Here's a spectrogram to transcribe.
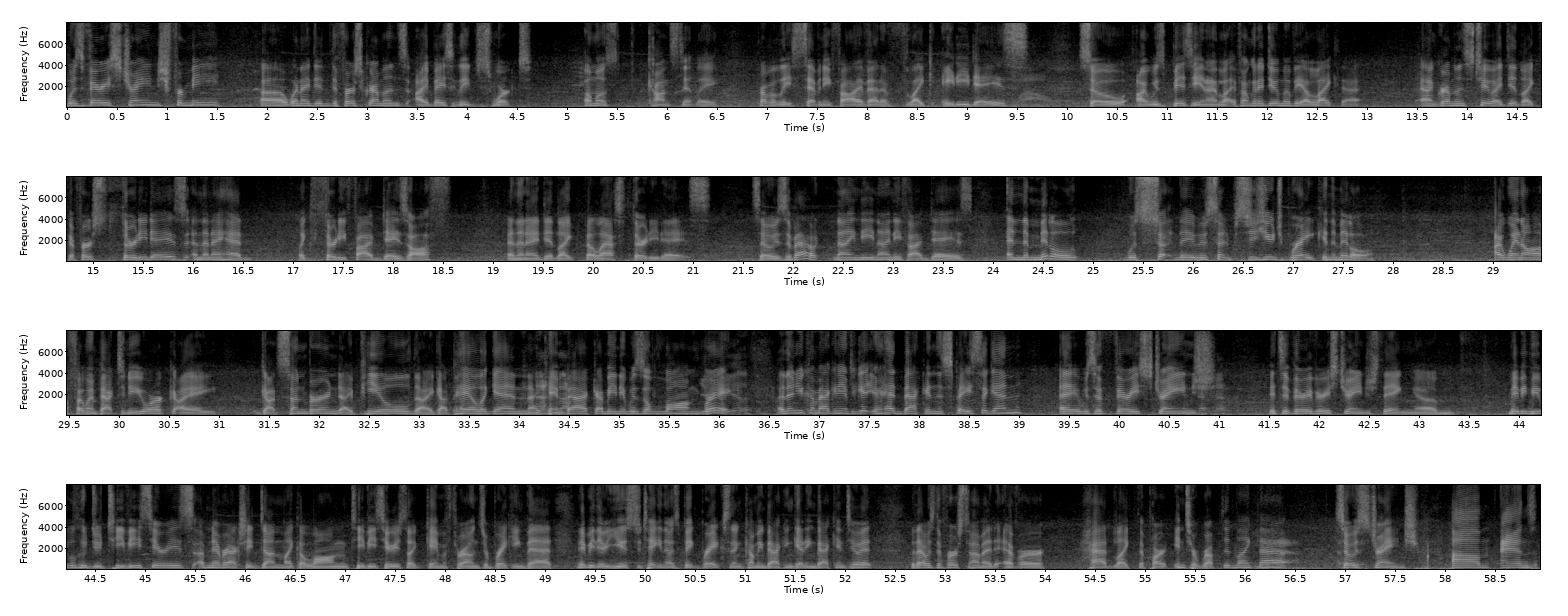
was very strange for me. Uh, when I did the first Gremlins, I basically just worked almost constantly, probably 75 out of like 80 days. Wow. So I was busy, and I li- if I'm going to do a movie, I like that. And Gremlins 2, I did like the first 30 days, and then I had like 35 days off, and then I did like the last 30 days. So it was about 90, 95 days, and the middle was so, there was such a huge break in the middle. I went off. I went back to New York. I got sunburned. I peeled. I got pale again. I came back. I mean, it was a long break. yeah, that's and then you come back and you have to get your head back in the space again. And It was a very strange. it's a very very strange thing. Um, maybe people who do TV series. I've never actually done like a long TV series like Game of Thrones or Breaking Bad. Maybe they're used to taking those big breaks and then coming back and getting back into it. But that was the first time I'd ever had like the part interrupted like that. So it was strange. Um, and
